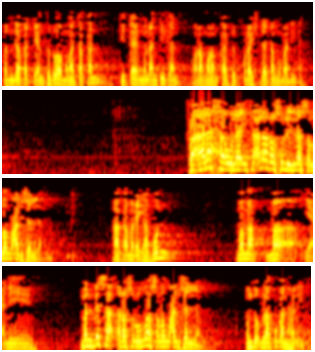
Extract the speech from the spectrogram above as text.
pendapat yang kedua mengatakan kita yang menantikan orang-orang kafir Quraisy datang ke Madinah. Fa'ala haulaika ala Rasulillah sallallahu alaihi wasallam. Maka mereka pun memak, me, yakni mendesak Rasulullah sallallahu alaihi wasallam untuk melakukan hal itu.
